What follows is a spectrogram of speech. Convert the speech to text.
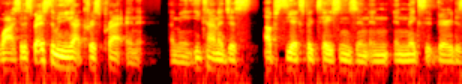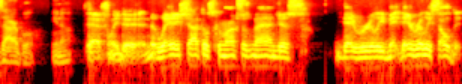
watched it, especially when you got Chris Pratt in it. I mean, he kind of just ups the expectations and, and, and makes it very desirable, you know? Definitely did. And the way they shot those commercials, man, just they really made they really sold it.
